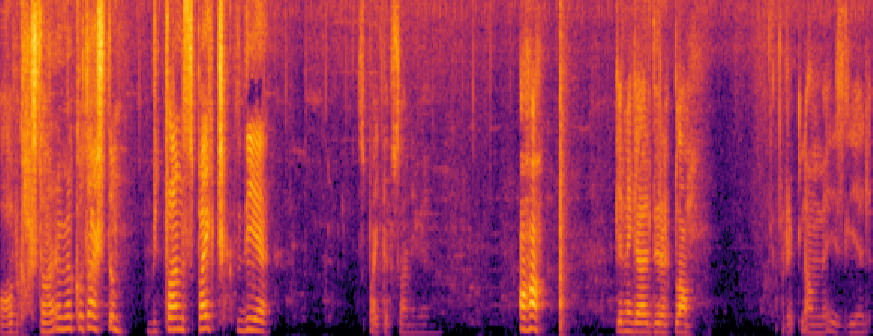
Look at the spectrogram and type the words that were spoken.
Abi kaç tane emek açtım. Bir tane spike çıktı diye. Spike efsane. Aha. Gene geldi reklam. Reklam ve izleyelim.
